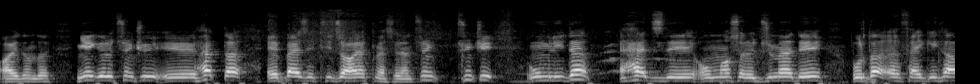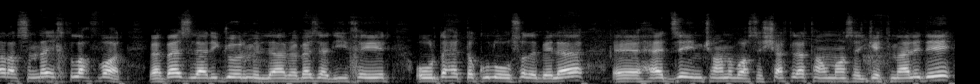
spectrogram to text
Aydındır. Niyə görə? Çünki e, hətta e, bəzi ticarət məsələn. Çünki, çünki ümumilikdə həcdir, ondan sonra cümədir. Burada e, fəqihlər arasında ixtilaf var və bəziləri görmürlər və bəziləri xeyr. Orada hətta qul olsa da belə e, həccə imkanı varsa, şərtlər tanınlansa getməlidir.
